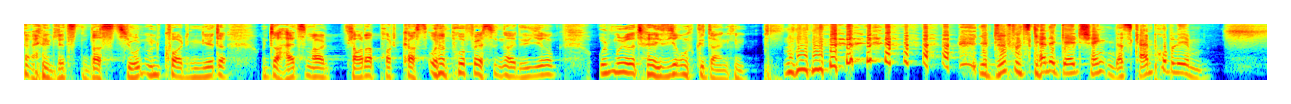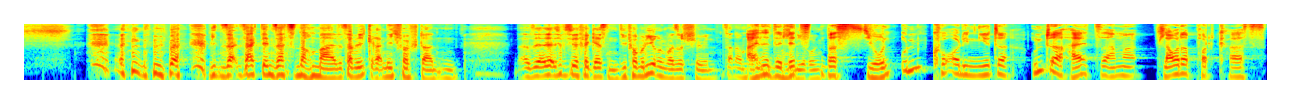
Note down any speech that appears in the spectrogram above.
Einen letzten Bastion unkoordinierter, unterhaltsamer Plauder-Podcast ohne Professionalisierung und Monetarisierungsgedanken. Ihr dürft uns gerne Geld schenken, das ist kein Problem. Sag den Satz nochmal, das habe ich gerade nicht verstanden. Also ich habe es wieder vergessen. Die Formulierung war so schön. Eine der letzten. Bastionen unkoordinierter, unterhaltsamer Plauder-Podcasts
